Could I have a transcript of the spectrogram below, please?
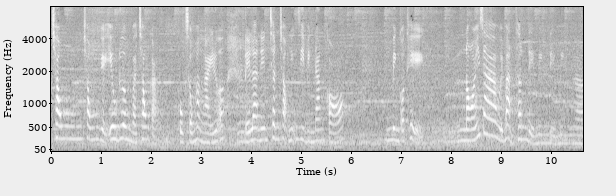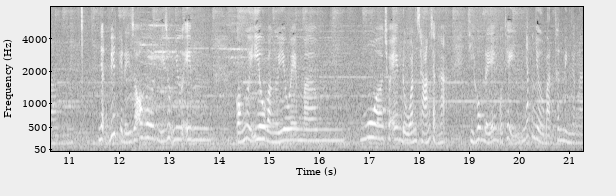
trong trong việc yêu đương và trong cả cuộc sống hàng ngày nữa. Đấy là nên trân trọng những gì mình đang có. Mình có thể nói ra với bản thân để mình để mình ờ, nhận biết cái đấy rõ hơn. Ví dụ như em có người yêu và người yêu em uh, mua cho em đồ ăn sáng chẳng hạn thì hôm đấy em có thể nhắc nhở bản thân mình rằng là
